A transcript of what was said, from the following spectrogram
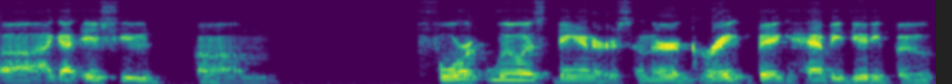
uh, I got issued um, Fort Lewis Danners, and they're a great big heavy duty boot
